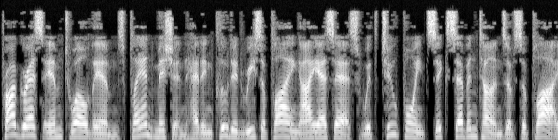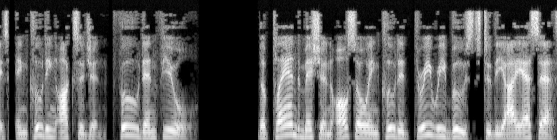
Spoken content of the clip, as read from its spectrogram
Progress M12M's planned mission had included resupplying ISS with 2.67 tons of supplies, including oxygen, food and fuel. The planned mission also included three reboosts to the ISS.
